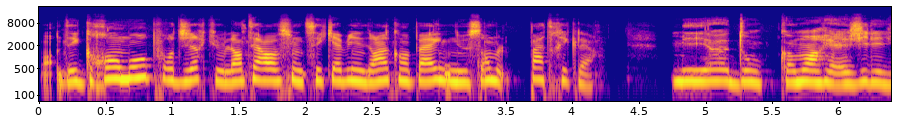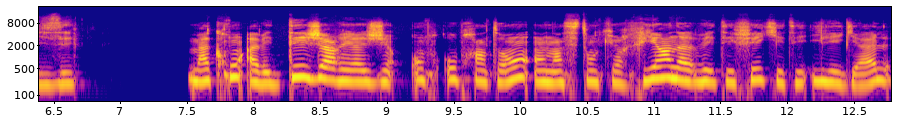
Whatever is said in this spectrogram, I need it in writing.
Bon, des grands mots pour dire que l'intervention de ces cabinets dans la campagne ne semble pas très claire. Mais euh, donc, comment a réagi l'Élysée? Macron avait déjà réagi en- au printemps en insistant que rien n'avait été fait qui était illégal.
